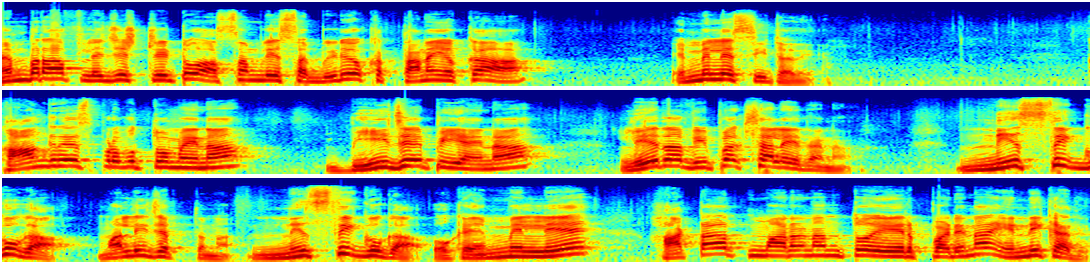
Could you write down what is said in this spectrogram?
మెంబర్ ఆఫ్ లెజిస్లేటివ్ అసెంబ్లీ సభ్యుడి ఒక తన యొక్క ఎమ్మెల్యే సీట్ అది. కాంగ్రెస్ ప్రభుత్వమైనా బీజేపీ అయినా లేదా విపక్షాలు ఏదైనా నిస్సిగ్గుగా మళ్ళీ చెప్తున్నా నిస్సిగ్గుగా ఒక ఎమ్మెల్యే హఠాత్ మరణంతో ఏర్పడిన ఎన్నిక అది.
